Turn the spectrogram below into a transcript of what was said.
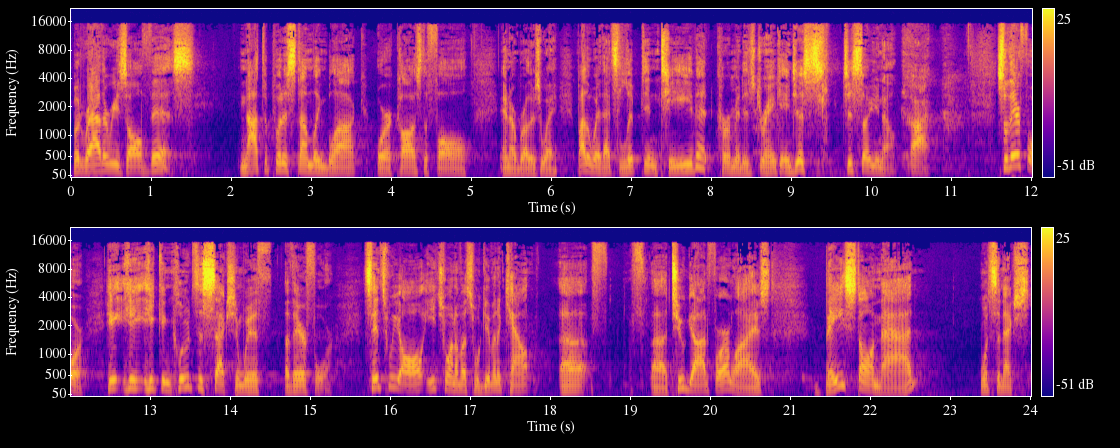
but rather resolve this not to put a stumbling block or a cause to fall in our brother's way. By the way, that's Lipton tea that Kermit is drinking, just, just so you know. All right. So, therefore, he, he, he concludes this section with a therefore. Since we all, each one of us, will give an account uh, uh, to God for our lives, based on that, what's the next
